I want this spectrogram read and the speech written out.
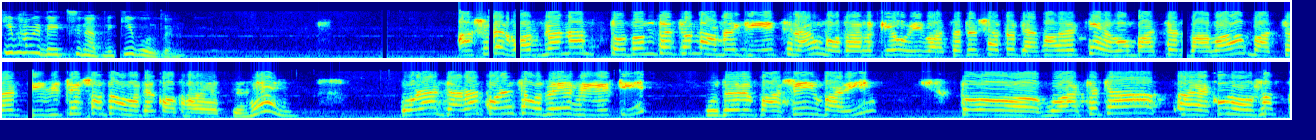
কীভাবে দেখছেন আপনি? কি বলবেন? আসলে ঘটনার তদন্তের জন্য আমরা গিয়েছিলাম। গতকালকে ওই বাচ্চাটার সাথে দেখা হয়েছে এবং বাচ্চার বাবা, বাচ্চার দিদিদের সাথে আমাদের কথা হয়েছে হ্যাঁ? ওরা যারা করেছে ওদের রিলেটিভ ওদের পাশেই বাড়ি। তো বাচ্চাটা এখন অসুস্থ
